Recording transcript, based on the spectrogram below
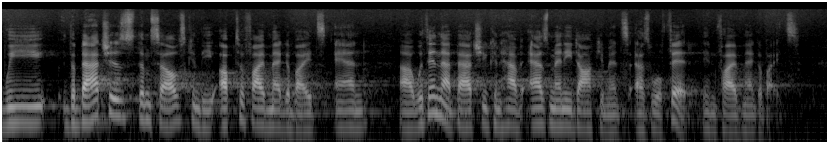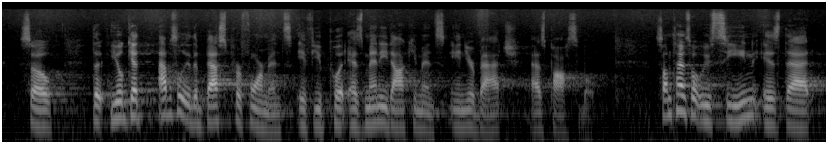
We, the batches themselves can be up to five megabytes, and uh, within that batch, you can have as many documents as will fit in five megabytes. So the, you'll get absolutely the best performance if you put as many documents in your batch as possible. Sometimes what we've seen is that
